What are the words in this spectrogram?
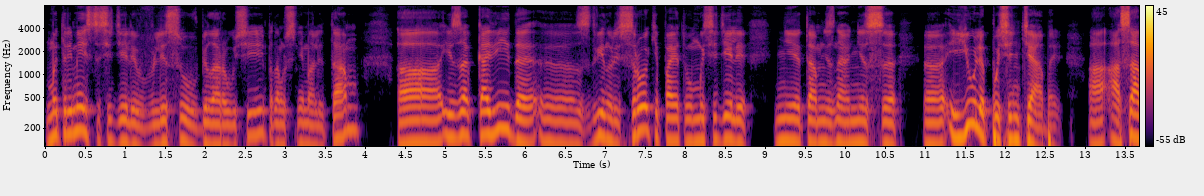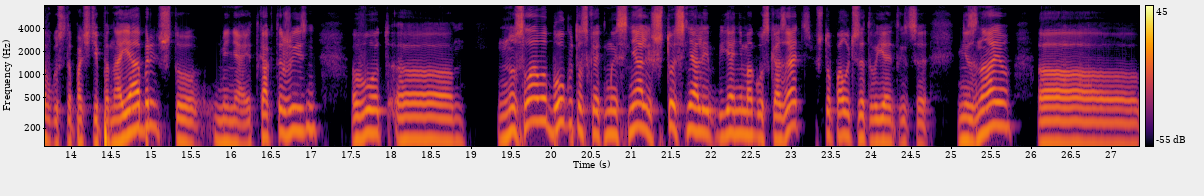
Мы три месяца сидели в лесу в Белоруссии, потому что снимали там. А, из-за ковида сдвинулись сроки, поэтому мы сидели не там, не знаю, не с июля по сентябрь, а, а с августа почти по ноябрь, что меняет как-то жизнь. Вот. э, Но слава богу, так сказать, мы сняли. Что сняли, я не могу сказать. Что получится этого, я не знаю. Э,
